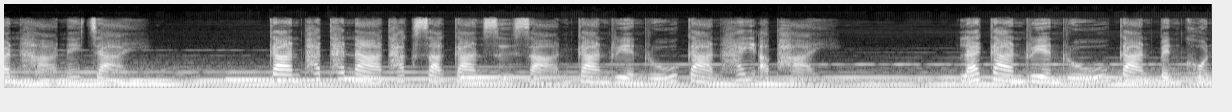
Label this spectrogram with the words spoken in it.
ปัญหาในใจ การพัฒนาทักษะการสื่อสารการเรียนรู้การให้อภัย และการเรียนรู้การเป็นคน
